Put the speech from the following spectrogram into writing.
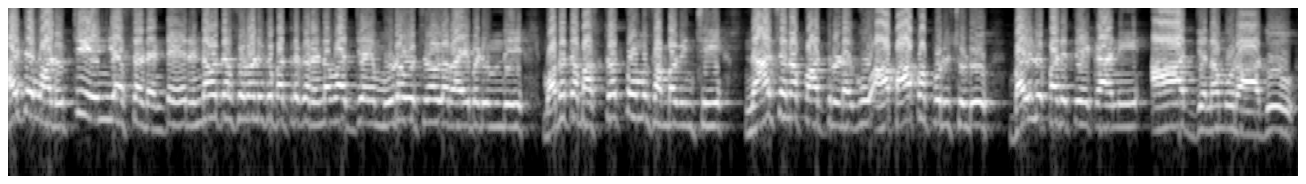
అయితే వాడు వచ్చి ఏం చేస్తాడంటే రెండవ దశలోనిక పత్రిక రెండవ అధ్యాయం మూడవ వచనంలో రాయబడి ఉంది. మొదట భ్రష్టత్వము సంభవించి నాశన పాత్రుడగు ఆ పాప పురుషుడు బయలుపడితే కానీ ఆ దినము రాదు.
